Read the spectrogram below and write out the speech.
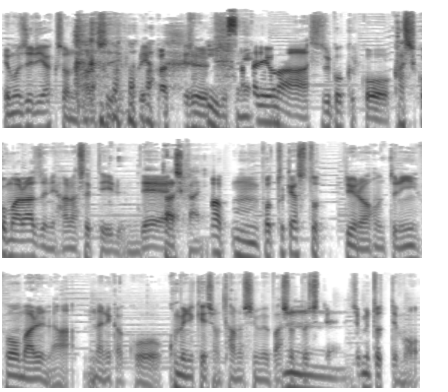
絵文字リアクションの話で盛り上がってる。いいですね。あたりはすごくこう、かしこまらずに話せているんで、確かに。まあ、うん、ポッドキャストっていうのは本当にインフォーマルな何かこう、コミュニケーションを楽しむ場所として、自分にとっても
